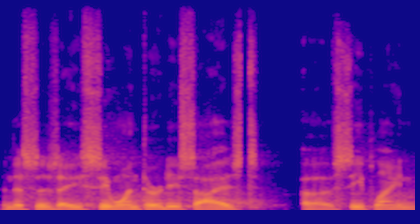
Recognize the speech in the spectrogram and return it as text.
And this is a C-130 sized uh, seaplane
